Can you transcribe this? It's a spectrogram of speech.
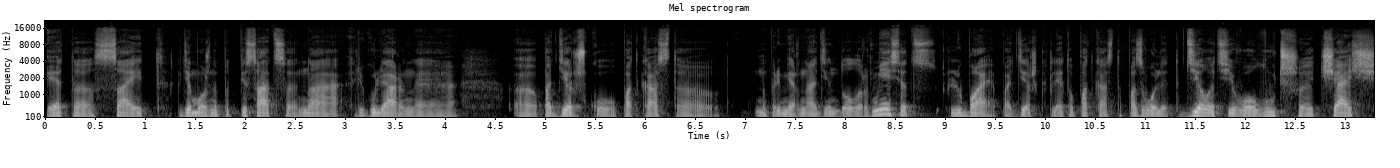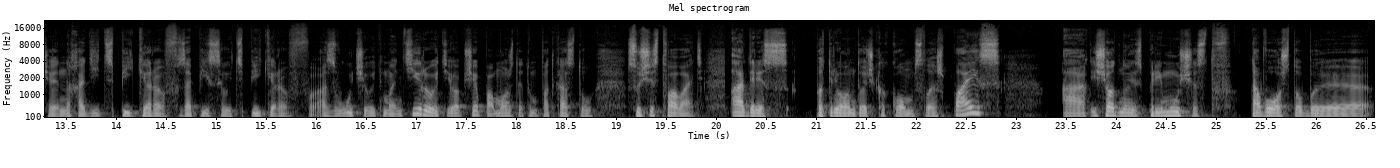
это сайт, где можно подписаться на регулярную э, поддержку подкаста, например, на 1 доллар в месяц. Любая поддержка для этого подкаста позволит делать его лучше, чаще, находить спикеров, записывать спикеров, озвучивать, монтировать и вообще поможет этому подкасту существовать. Адрес patreon.com slash А еще одно из преимуществ того, чтобы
